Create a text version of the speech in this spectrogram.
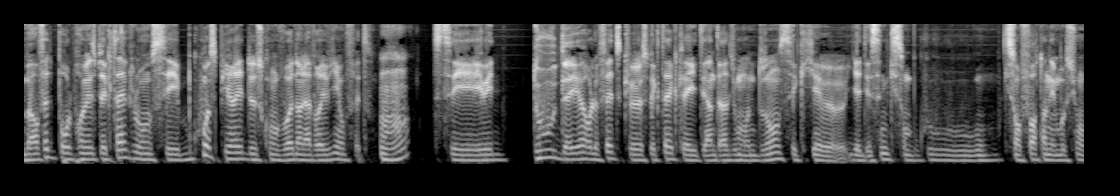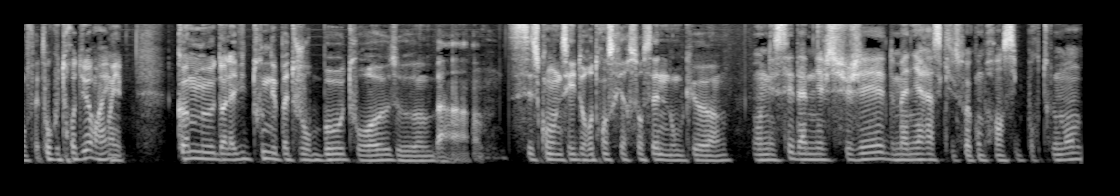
Bah, en fait, pour le premier spectacle, on s'est beaucoup inspiré de ce qu'on voit dans la vraie vie, en fait. C'est d'où d'ailleurs le fait que le spectacle a été interdit au moins de 12 ans, c'est qu'il y a- des scènes qui sont beaucoup, qui sont fortes en émotion, en fait. Beaucoup trop dur, ouais. Oui. Comme euh, dans la vie, tout n'est pas toujours beau, tout rose. euh, ben, c'est ce qu'on essaye de retranscrire sur scène. Donc, euh, On essaie d'amener le sujet de manière à ce qu'il soit compréhensible pour tout le monde.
